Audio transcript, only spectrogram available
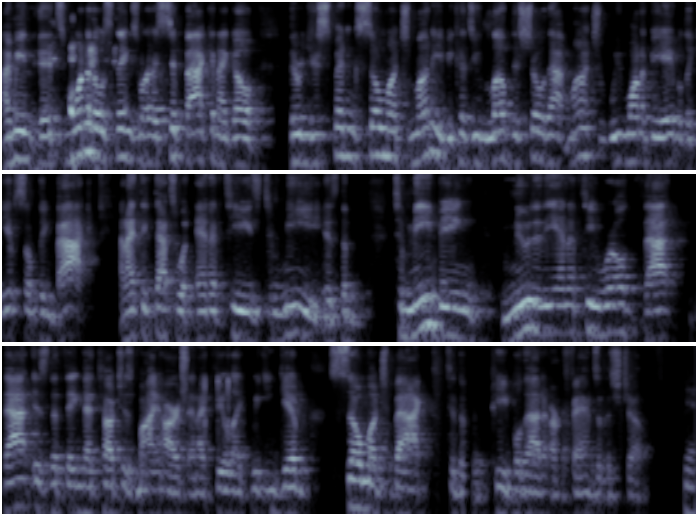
i mean it's one of those things where i sit back and i go you're spending so much money because you love the show that much. We want to be able to give something back. And i think that's what nfts to me is the to me being new to the nft world that that is the thing that touches my heart and i feel like we can give so much back to the people that are fans of the show yeah,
